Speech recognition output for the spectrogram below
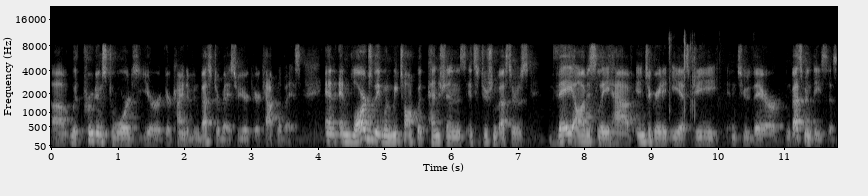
uh, with prudence towards your your kind of investor base or your, your capital base. And and largely when we talk with pensions, institutional investors, they obviously have integrated ESG into their investment thesis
